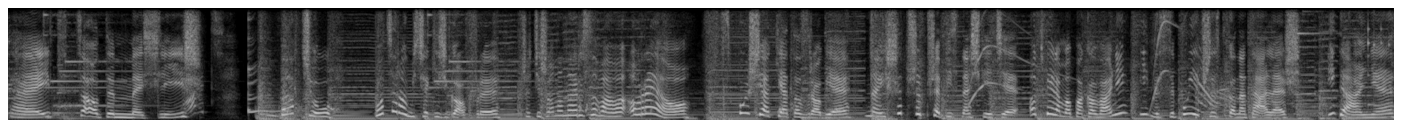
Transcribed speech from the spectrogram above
Kate, co o tym myślisz? Babciu, po co robić jakieś gofry? Przecież ona narysowała Oreo. Spójrz, jak ja to zrobię. Najszybszy przepis na świecie. Otwieram opakowanie i wysypuję wszystko na talerz. Idealnie.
